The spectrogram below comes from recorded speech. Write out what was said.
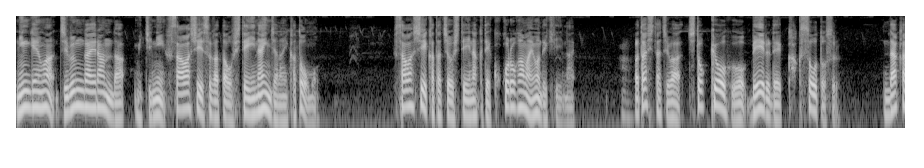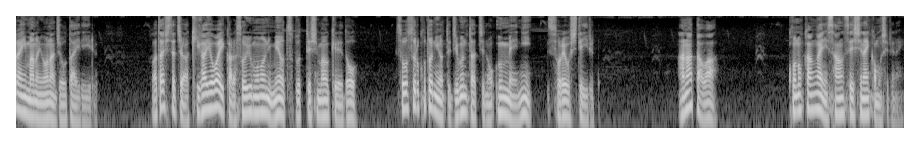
人間は自分が選んだ道にふさわしい姿をしていないんじゃないかと思う。ふさわしい形をしていなくて心構えもできていないうん。私たちは血と恐怖をベールで隠そうとする。だから今のような状態でいる。私たちは気が弱いからそういうものに目をつぶってしまうけれど、そうすることによって自分たちの運命にそれをしている。あなたはこの考えに賛成しないかもしれない。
